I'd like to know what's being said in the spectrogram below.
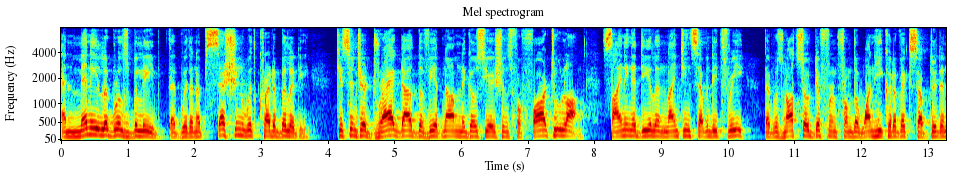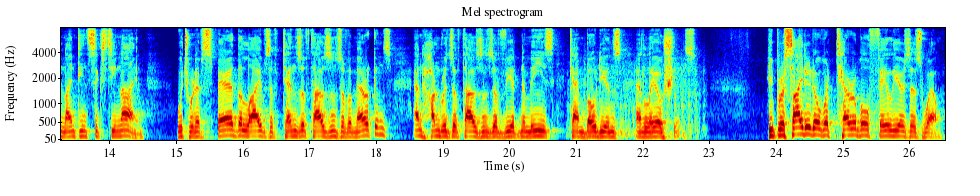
And many liberals believed that with an obsession with credibility, Kissinger dragged out the Vietnam negotiations for far too long, signing a deal in 1973 that was not so different from the one he could have accepted in 1969, which would have spared the lives of tens of thousands of Americans and hundreds of thousands of Vietnamese, Cambodians, and Laotians. He presided over terrible failures as well.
